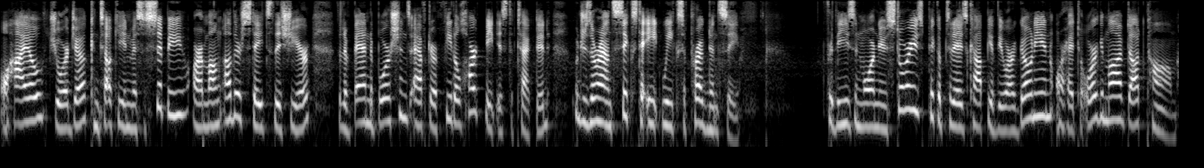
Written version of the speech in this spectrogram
Ohio, Georgia, Kentucky, and Mississippi are among other states this year that have banned abortions after a fetal heartbeat is detected, which is around six to eight weeks of pregnancy. For these and more news stories, pick up today's copy of The Oregonian or head to OregonLive.com.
